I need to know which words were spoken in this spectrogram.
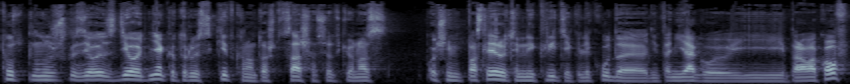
тут нужно сделать, сделать некоторую скидку на то, что Саша все-таки у нас очень последовательный критик Ликуда, Нетаньягу и Провоков.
